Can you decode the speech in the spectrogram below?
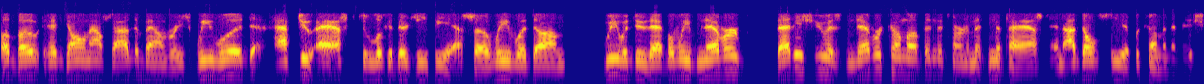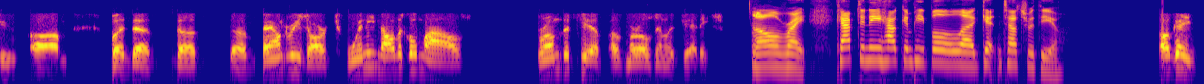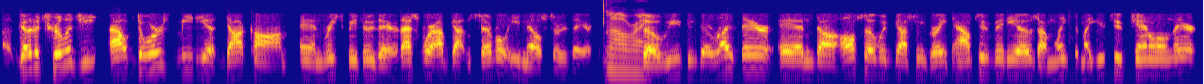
a boat had gone outside the boundaries, we would have to ask to look at their GPS. So we would um, we would do that, but we've never that issue has never come up in the tournament in the past, and I don't see it becoming an issue. Um, but the the the boundaries are 20 nautical miles from the tip of Murrells Inlet jetties. All right. Captain E, how can people uh, get in touch with you? Okay, go to trilogyoutdoorsmedia.com and reach me through there. That's where I've gotten several emails through there. All right. So you can go right there. And uh, also, we've got some great how to videos. I'm linked to my YouTube channel on there.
